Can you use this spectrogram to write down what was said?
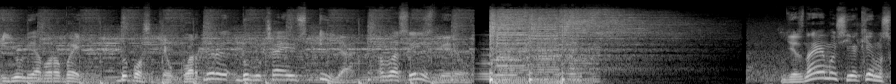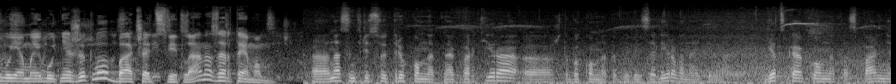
Юлія Воробей. До пошуків квартири долучаюсь і я, Василь Звірів. Дізнаємось, яким своє майбутнє житло бачать Світлана з Артемом. Э, Нас интересует трехкомнатная квартира, э, чтобы комнаты были изолированы отдельно. Детская комната, спальня,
